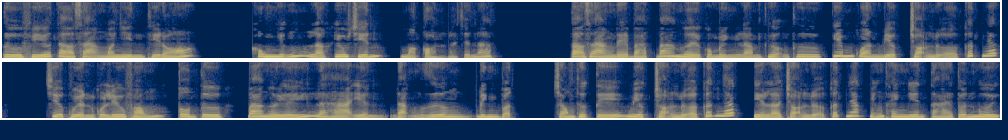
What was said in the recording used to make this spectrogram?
từ phía Tào Sảng mà nhìn thì đó, không những là khiêu chiến mà còn là chấn áp. Tào Sảng đề bạt ba người của mình làm thượng thư kiêm quản việc chọn lựa cất nhắc Chia quyền của Lưu Phóng, Tôn Tư, ba người ấy là Hà Yển, Đặng Dương, Đinh Bật. Trong thực tế, việc chọn lựa cất nhắc thì là chọn lựa cất nhắc những thanh niên tài tuấn mới,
